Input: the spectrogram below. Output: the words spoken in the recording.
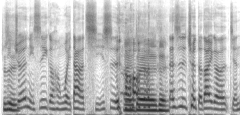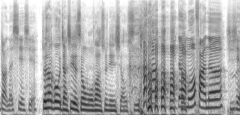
就是你觉得你是一个很伟大的骑士，哎，对对对，但是却得到一个简短的谢谢。就他跟我讲谢谢的时候，魔法瞬间消失。你的魔法呢？谢谢，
